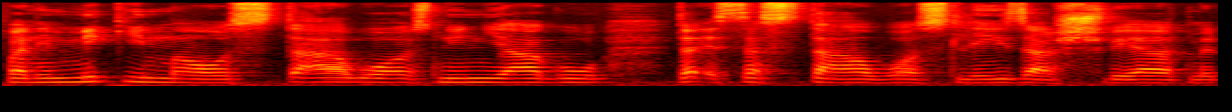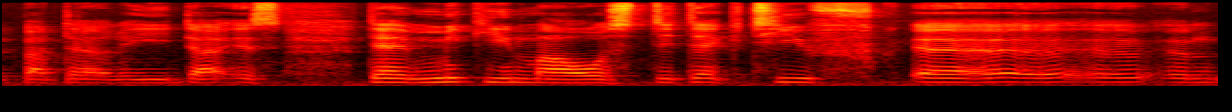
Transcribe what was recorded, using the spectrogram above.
bei dem Mickey Mouse, Star Wars, Ninjago, da ist das Star Wars Laserschwert mit Batterie, da ist der Mickey Mouse Detektiv äh, äh,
